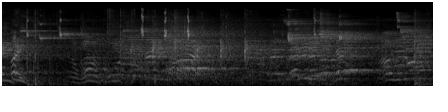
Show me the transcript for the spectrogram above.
Hey! How you doing?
